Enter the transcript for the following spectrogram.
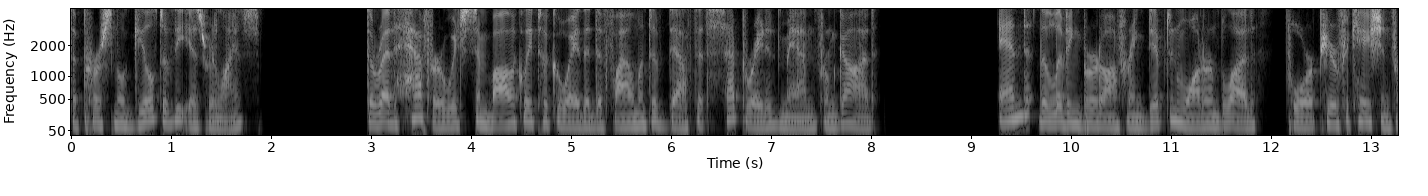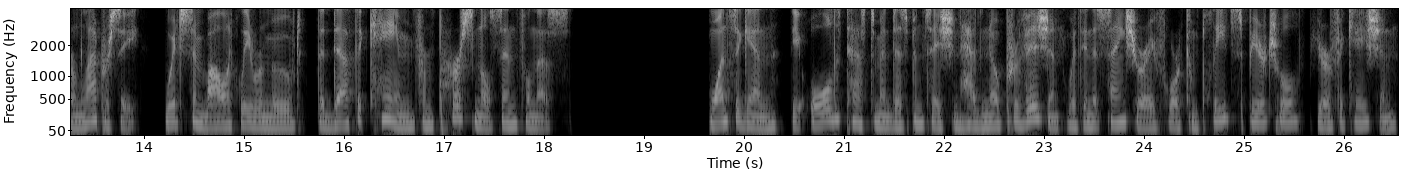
the personal guilt of the Israelites, the red heifer, which symbolically took away the defilement of death that separated man from God, and the living bird offering dipped in water and blood for purification from leprosy, which symbolically removed the death that came from personal sinfulness. Once again, the Old Testament dispensation had no provision within its sanctuary for complete spiritual purification.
